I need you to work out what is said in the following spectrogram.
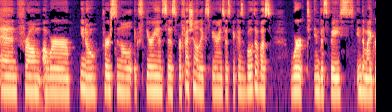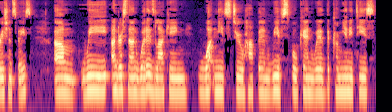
and from our you know personal experiences professional experiences because both of us worked in the space in the migration space. Um, we understand what is lacking what needs to happen. We've spoken with the communities.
